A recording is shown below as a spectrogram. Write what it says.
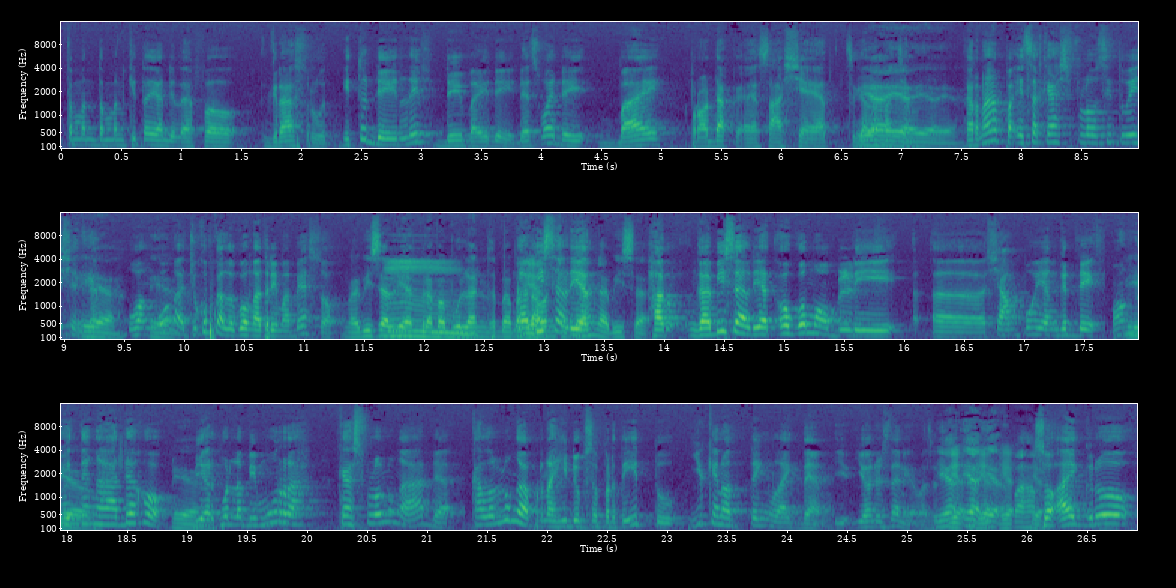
teman-teman kita yang di level grassroots itu they live day by day. That's why they buy produk kayak sachet segala Iya, macam. iya, iya, iya. Karena apa? It's a cash flow situation Iya, kan. Uang gua iya. nggak cukup kalau gua nggak terima besok. nggak bisa lihat berapa bulan berapa Nggak tahun bisa lihat, nggak bisa haru- nggak bisa lihat. Oh, gue mau beli eh, shampoo yang gede. Oh, Iya. duitnya nggak ada kok. Iya. Biarpun lebih murah, cash flow lu nggak ada. Kalau lu nggak pernah hidup seperti itu, you cannot think like them. You, you understand nggak maksudnya? Iya, Iya, iya, paham. So I grow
